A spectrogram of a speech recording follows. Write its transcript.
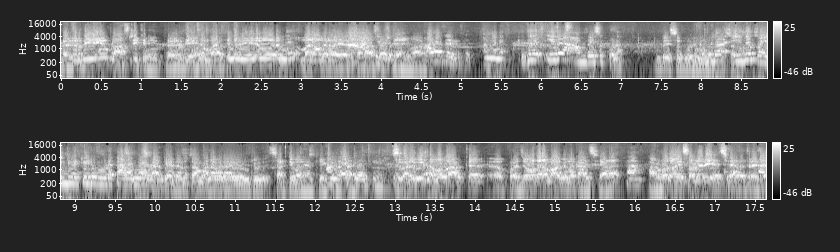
പ്രകൃതിയെയും പ്ലാസ്റ്റിക്കിനെയും പ്രകൃതിയെയും മരത്തിന്റെ പേര് പോലും മനോഹരമായ അതൊക്കെ എടുക്കും അങ്ങനെ. ഇത് ഇത് അമ്പേസക്കൂട. കൂടി ഇത് കട്ട് ചെയ്തെടുത്ത മനോഹരമായ ഒരു ചട്ടി? ഒരുപാട് വീട്ടമ്മമാർക്ക് പ്രചോദനമാകുന്ന കാഴ്ചയാണ്. അറുപത് വയസ്സുള്ള ഒരു ചേച്ചിയാണ് ത്രേസ്യ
